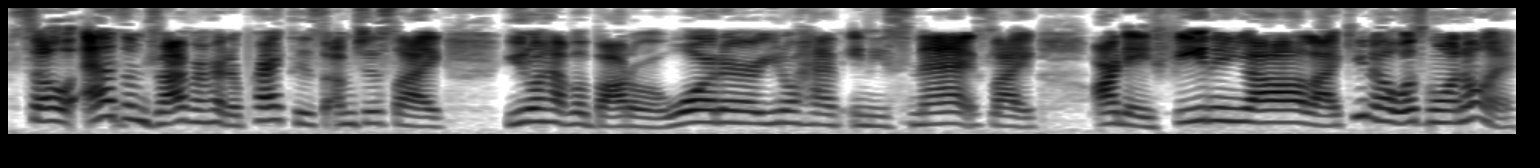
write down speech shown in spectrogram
So as I'm driving her to practice, I'm just like, you don't have a bottle of water, you don't have any snacks. Like, are they feeding y'all? Like, you know, what's going on?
